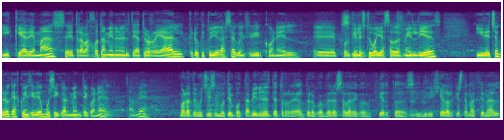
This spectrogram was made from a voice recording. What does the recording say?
y que además eh, trabajó también en el Teatro Real. Creo que tú llegaste a coincidir con él, eh, porque él estuvo allá hasta 2010 Y de hecho creo que has coincidido musicalmente con él también. Bueno, hace muchísimo tiempo. También en el Teatro Real, pero cuando era sala de conciertos. Y dirigía la Orquesta Nacional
